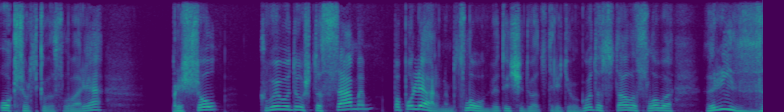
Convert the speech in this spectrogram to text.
Оксфордского словаря пришел к выводу, что самым популярным словом 2023 года стало слово «риз»,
